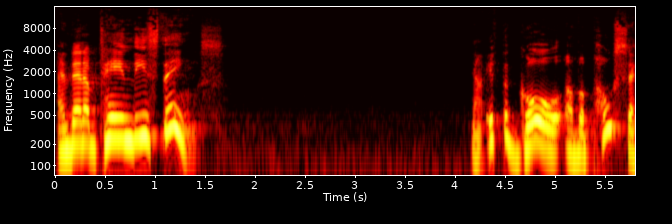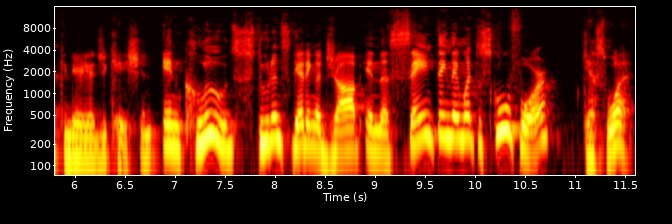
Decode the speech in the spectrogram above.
and then obtain these things? Now, if the goal of a post secondary education includes students getting a job in the same thing they went to school for, guess what?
